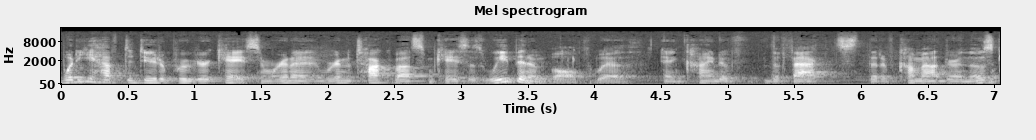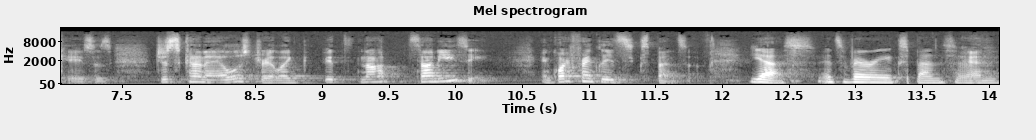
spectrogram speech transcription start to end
what do you have to do to prove your case? And we're going to we're to talk about some cases we've been involved with and kind of the facts that have come out during those cases, just to kind of illustrate like it's not it's not easy and quite frankly, it's expensive. Yes, it's very expensive. And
